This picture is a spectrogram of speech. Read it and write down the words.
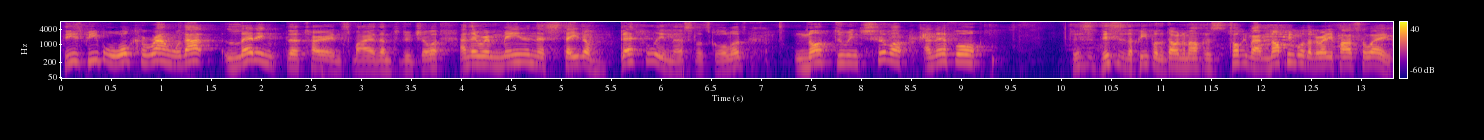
These people walk around without letting the Torah inspire them to do tshuva, and they remain in a state of deathliness, let's call it, not doing tshuva, and therefore This is this is the people that David HaMelech is talking about, not people that already passed away.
